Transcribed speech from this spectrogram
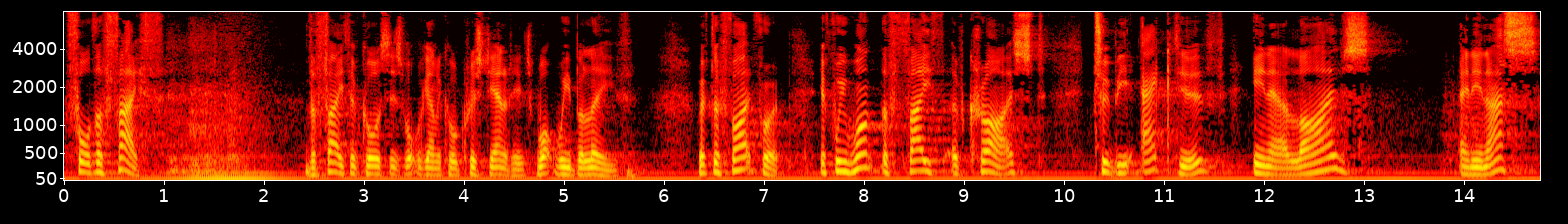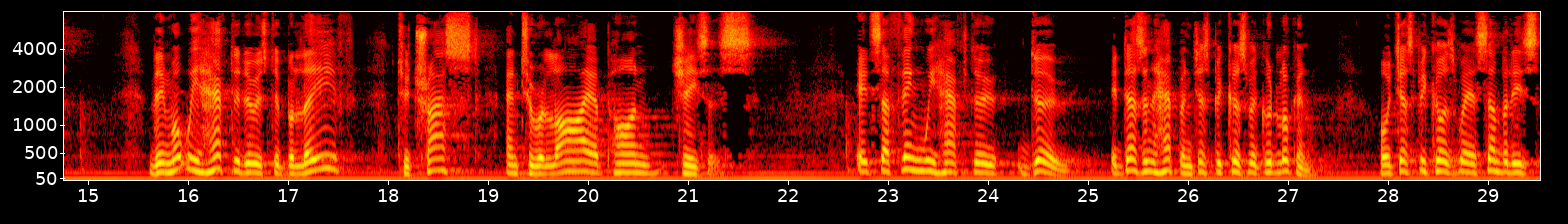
for the faith. The faith, of course, is what we're going to call Christianity. It's what we believe. We have to fight for it. If we want the faith of Christ to be active in our lives and in us, then what we have to do is to believe, to trust, and to rely upon Jesus. It's a thing we have to do. It doesn't happen just because we're good looking or just because we're somebody's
